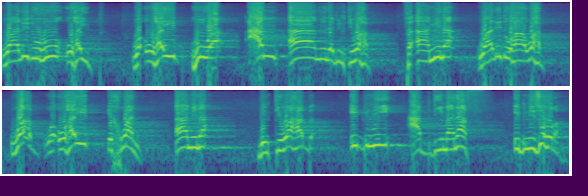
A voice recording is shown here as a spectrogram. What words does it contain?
والده أهيب وأهيب هو عم آمنة بنت وهب فآمنة والدها وهب وهب وأهيب إخوان آمنة بنت وهب ابن عبد مناف ابن زهرة.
